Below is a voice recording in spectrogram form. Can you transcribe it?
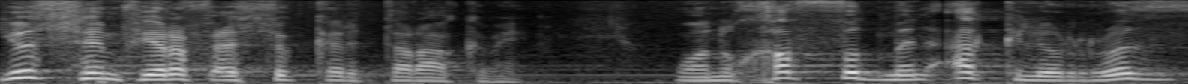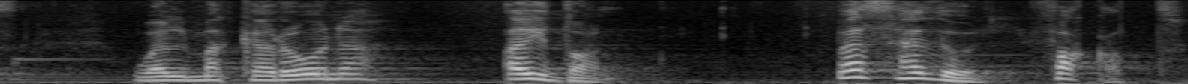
يسهم في رفع السكر التراكمي. ونخفض من أكل الرز والمكرونة أيضا. بس هذول فقط.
